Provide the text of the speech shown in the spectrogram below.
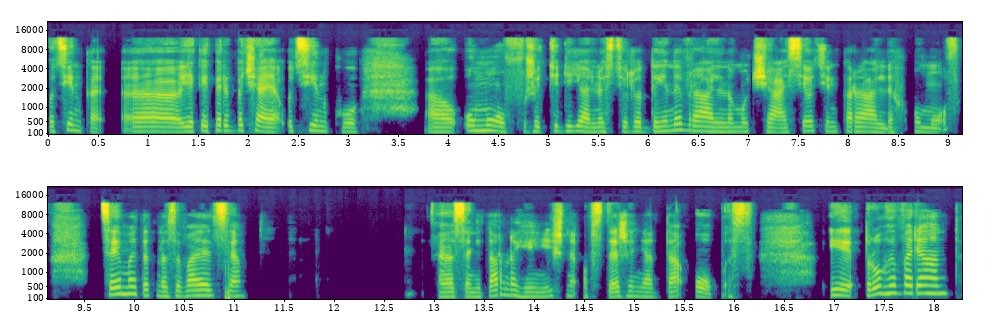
оцінка, е, який передбачає оцінку е, умов життєдіяльності людини в реальному часі, оцінка реальних умов. Цей метод називається санітарно-гігієнічне обстеження та опис. І другий варіант,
